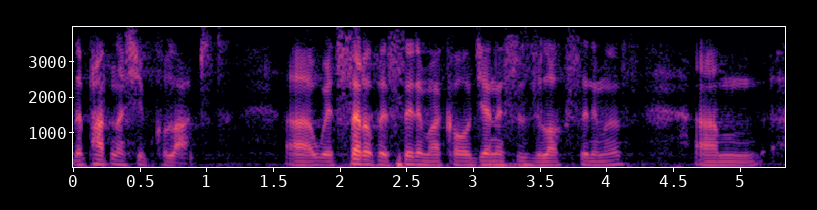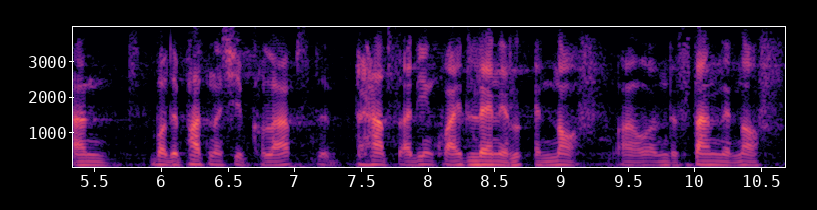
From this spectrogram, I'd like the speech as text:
the partnership collapsed. Uh, we had set up a cinema called Genesis Deluxe Cinemas, um, and, but the partnership collapsed. Perhaps I didn't quite learn enough or understand enough,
